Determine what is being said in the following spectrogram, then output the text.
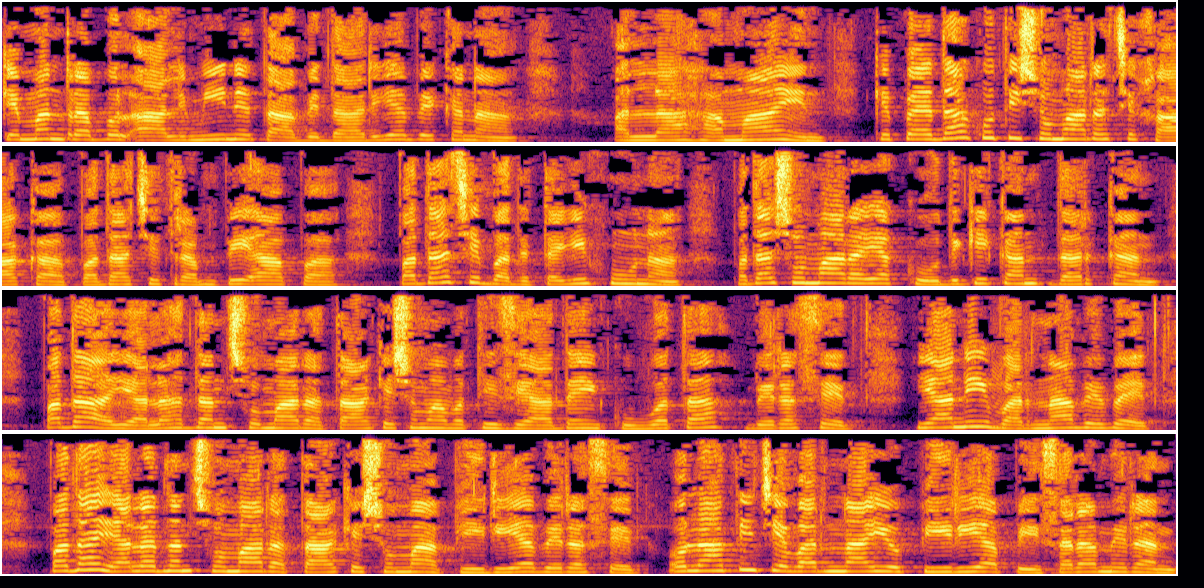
کہ من رب العالمین تابداریہ بے کنا۔ اللہ ہمائن کہ پیدا کوتی شمارا چے خاکا، پدا چے ترمپی آپا، پدا چے بدتگی خونا پدا شمارا یا کودگی کند در کند، پدا یا دن شمارا تاکہ شما وتی زیادہ قوتا برسید یعنی ورنا بے بیت پدا یا دن شمارا تاکہ شما پیریا برسید، اولاتی چے ورنا یو پیریا پیسرا مرند،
